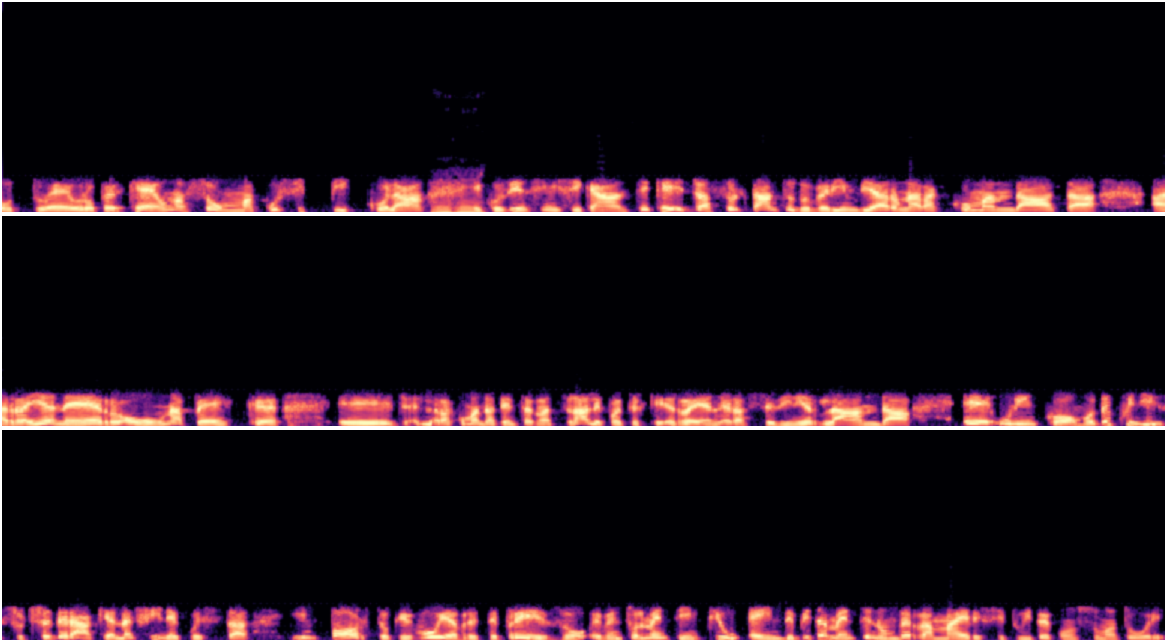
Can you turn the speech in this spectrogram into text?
8 euro perché è una somma così piccola uh-huh. e così insignificante che già soltanto dover inviare una raccomandata a Ryanair o una PEC, eh, cioè, la raccomandata internazionale poi perché Ryanair ha sede in Irlanda è un incomodo e quindi succederà che alla fine questo importo che voi avrete preso eventualmente in più e indebitamente non verrà mai restituito ai consumatori.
